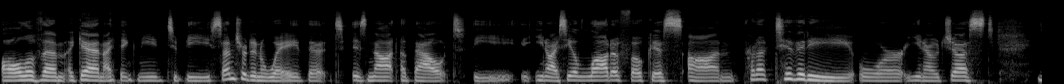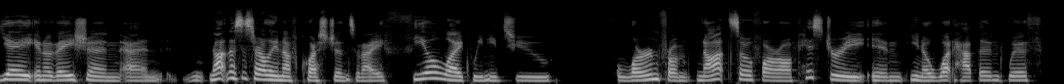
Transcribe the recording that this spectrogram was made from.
All of them, again, I think need to be centered in a way that is not about the, you know, I see a lot of focus on productivity or, you know, just yay, innovation and not necessarily enough questions. And I feel like we need to learn from not so far off history in you know what happened with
